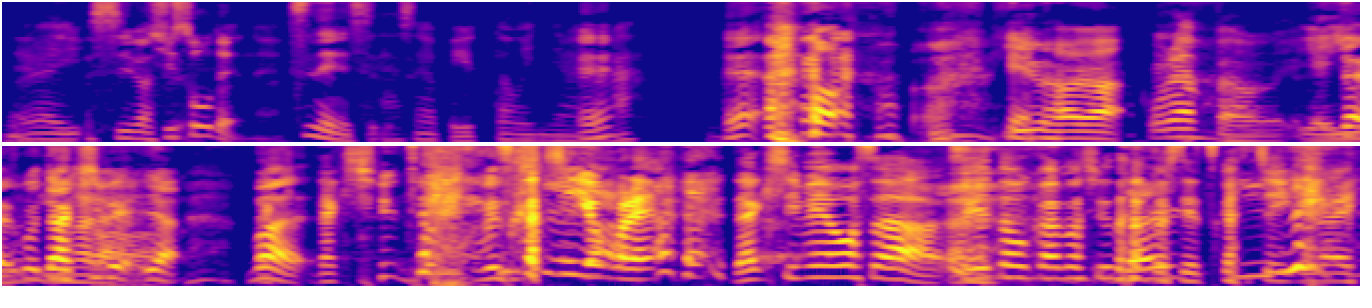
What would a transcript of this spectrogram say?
それはいすいません。しそうだよね。常にする。やっぱ言った方がいいんじゃないかな。え？言う派が。これやっぱいやだこれ抱きしめ、いや、まあ、抱きしめ難しいよこれ。抱きしめをさ正当化の手段として使っちゃいけない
